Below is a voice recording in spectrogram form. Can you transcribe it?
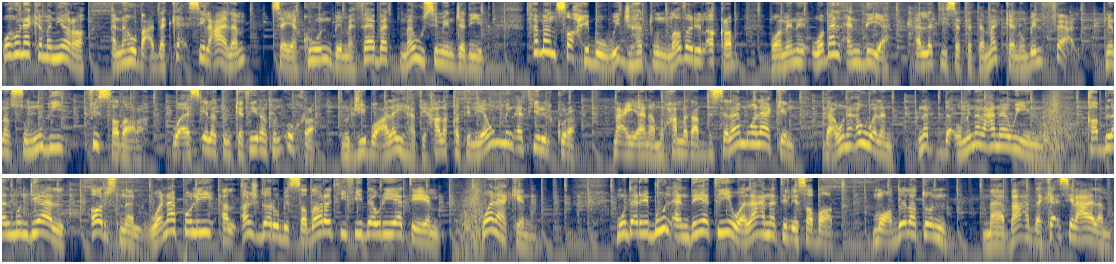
وهناك من يرى أنه بعد كأس العالم سيكون بمثابة موسم جديد. فمن صاحب وجهة النظر الأقرب؟ ومن وما الأندية التي ستتمكن بالفعل من الصمود في الصدارة؟ وأسئلة كثيرة أخرى نجيب عليها في حلقة اليوم من أثير الكرة. معي أنا محمد عبد السلام ولكن دعونا أولا نبدأ من العناوين. قبل المونديال أرسنال ونابولي الأجدر بالصدارة في دورياتهم. ولكن مدربو الأندية ولعنة الإصابات معضلة ما بعد كأس العالم.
